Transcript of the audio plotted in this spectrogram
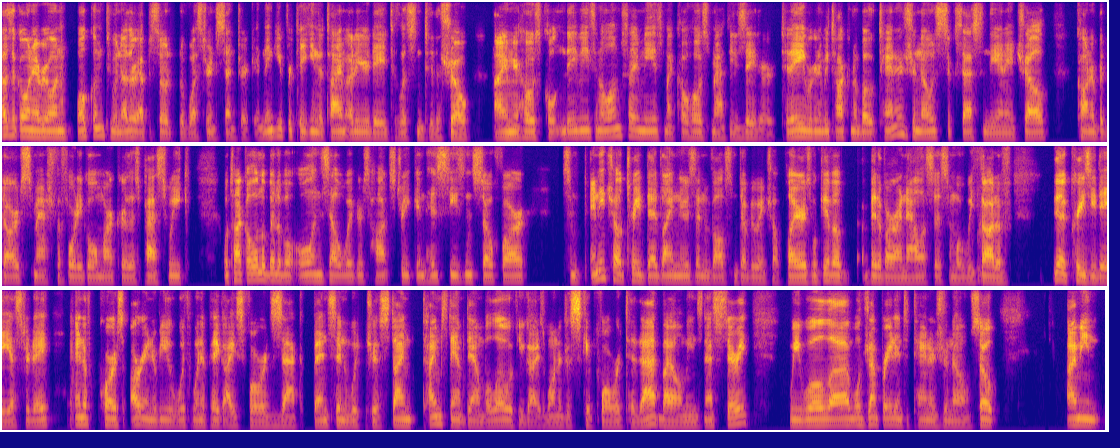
How's it going, everyone? Welcome to another episode of Western Centric, and thank you for taking the time out of your day to listen to the show. I am your host, Colton Davies, and alongside me is my co host, Matthew Zator. Today, we're going to be talking about Tanner Jeannot's success in the NHL. Connor Bedard smashed the 40 goal marker this past week. We'll talk a little bit about Olen Zellweger's hot streak in his season so far, some NHL trade deadline news that involves some WHL players. We'll give a, a bit of our analysis and what we thought of the crazy day yesterday. And of course, our interview with Winnipeg Ice forward Zach Benson, which is time timestamped down below. If you guys want to just skip forward to that, by all means necessary. We will uh we'll jump right into Tanner Jeannot. So I mean,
